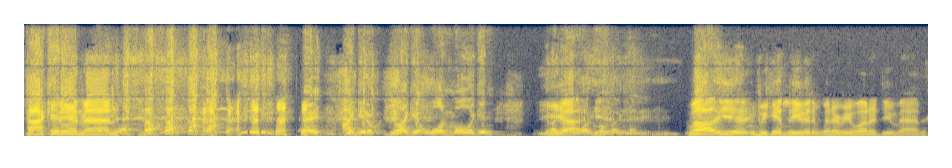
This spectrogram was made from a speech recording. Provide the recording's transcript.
Pack it in, man. hey, I get a, do I get one mulligan? Do I yeah, get one yeah. mulligan? Well, yeah, we can leave it whatever you want to do, man.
